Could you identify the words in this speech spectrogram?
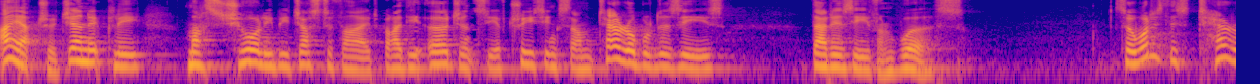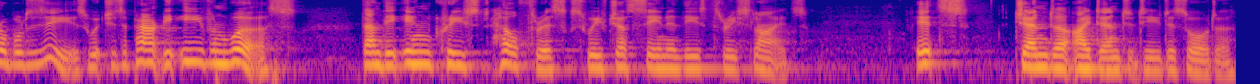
iatrogenically must surely be justified by the urgency of treating some terrible disease that is even worse. So what is this terrible disease, which is apparently even worse than the increased health risks we've just seen in these three slides? It's gender identity disorder.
